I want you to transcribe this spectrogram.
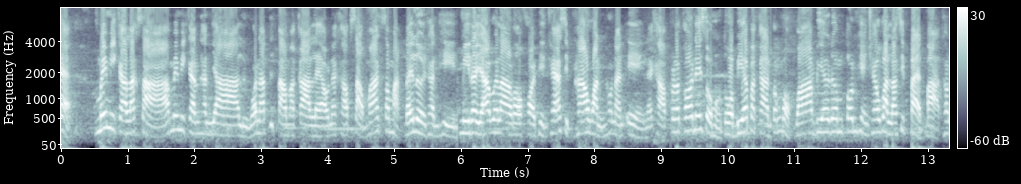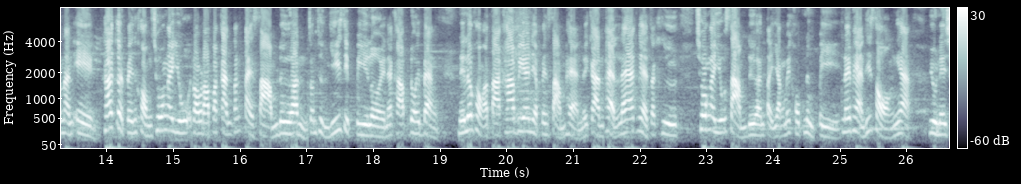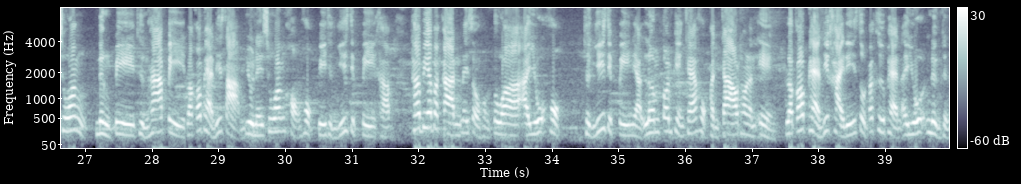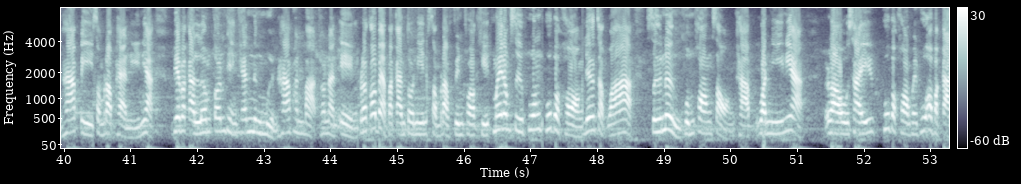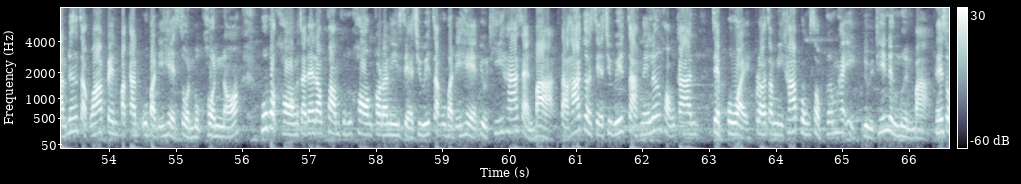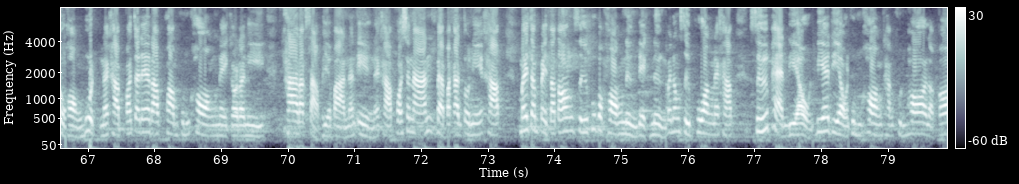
ไม่มีการรักษาไม่มีการทันยา หรือว่านัดติดตามอาการแล้วนะครับ สามารถสมัครได้เลยทันที มีระยะเวลารอคอยเพียงแค่ 15 วันเท่านั้นเองนะครับแล้วก็ในส่วนของตัวเบี้ยประกันต้องบอกว่าเบี้ยเริ่มต้นเพียงแค่วันละ 18 บาทเท่านั้นเอง ถ้าเกิดเป็นของช่วงอายุเรารับประกันตั้งแต่ 3 เดือนจนถึง 20 ปีเลยนะครับโดยแบ่ง ในเรื่องของอัตราค่าเบี้ยเนี่ยเป็น 3 แผนด้วยกันแผนแรกเนี่ยจะคือช่วงอายุ 3 เดือนแต่ยังไม่ครบ 1 ปี ในแผนที่2เนี่ยอยู่ในช่วง 1 ปีถึง 5 ปี แล้วก็แผนที่ 3 อยู่ในช่วงของ 6 ปีถึง 20 ปีครับถ้าเบี้ยประกันในส่วนของตัวอายุ 6 ถึง 20 ปีเนี่ยเริ่มต้นเพียงแค่6,900เท่านั้นเอง แล้วก็แผนที่ขายดีที่สุดก็คือแผนอายุ 1-5 ปีสำหรับแผนนี้เนี่ยเบี้ยประกันเริ่มต้นเพียงแค่ 15,000 บาทเท่านั้นเอง แล้วก็แบบประกันตัวนี้สำหรับฟินฟอร์คิดไม่ต้องซื้อพ่วงผู้ปกครองเนื่องจากว่าซื้อ 1 คุ้มครอง 2 ครับ วันนี้เนี่ยเราใช้ผู้ปกครองเป็นผู้เอาประกันเนื่องจากว่าเป็นประกันอุบัติเหตุส่วนบุคคลเนาะผู้ปกครองจะได้รับความคุ้มครองกรณีเสียชีวิตจากอุบัติเหตุอยู่ที่ 5 0 0 0 0 0 บาท แต่ถ้าเกิดเสียชีวิตจากในเรื่องของการเจ็บป่วย เราจะมีค่าปรงศพเพิ่มให้อีกอยู่ที่ 10,000 บาท ในส่วนของบุตรนะครับก็จะได้รับความคุ้มครองในกรณีค่ารักษาพยาบาลนั่นเองนะครับเพราะฉะนั้นแบบประกันตัวนี้ครับไม่จำเป็นจะต้องซื้อผู้ปกครอง 1 เด็ก 1 ไม่ต้องซื้อพ่วงนะครับซื้อแผ่นเดียวเบี้ยเดียวคุ้มครองทั้งคุณพ่อแล้วก็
